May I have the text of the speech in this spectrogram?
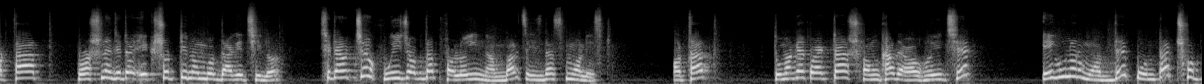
অর্থাৎ প্রশ্নে যেটা একষট্টি নম্বর দাগে ছিল, সেটা হচ্ছে which of the following number is the smallest অর্থাৎ তোমাকে কয়েকটা সংখ্যা দেওয়া হয়েছে। এগুলোর মধ্যে কোনটা ছোট,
